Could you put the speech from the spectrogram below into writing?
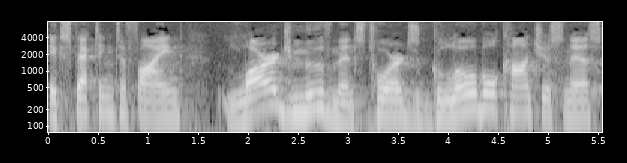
expecting to find large movements towards global consciousness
